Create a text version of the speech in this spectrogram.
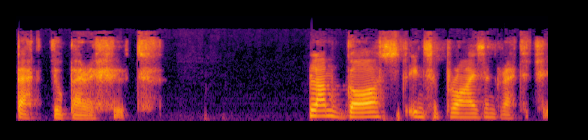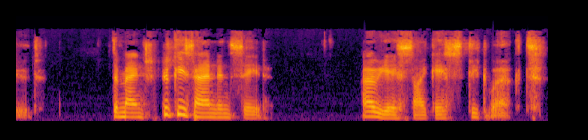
packed your parachute." Plum gasped in surprise and gratitude. The man shook his hand and said, "Oh yes, I guess it worked."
